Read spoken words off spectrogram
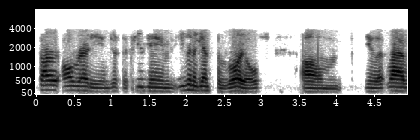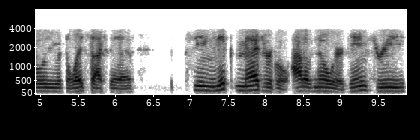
start already in just a few games, even against the Royals. Um, you know that rivalry with the White Sox they have seeing Nick Madrigal out of nowhere, game three.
